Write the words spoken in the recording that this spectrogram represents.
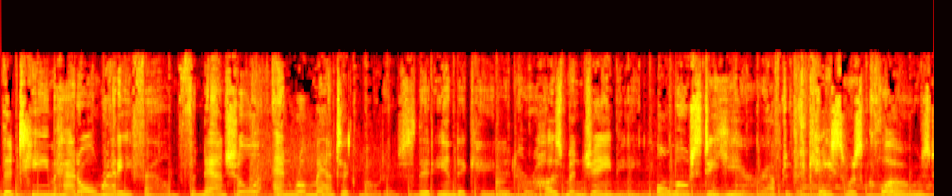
The team had already found financial and romantic motives that indicated her husband Jamie, almost a year after the case was closed,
